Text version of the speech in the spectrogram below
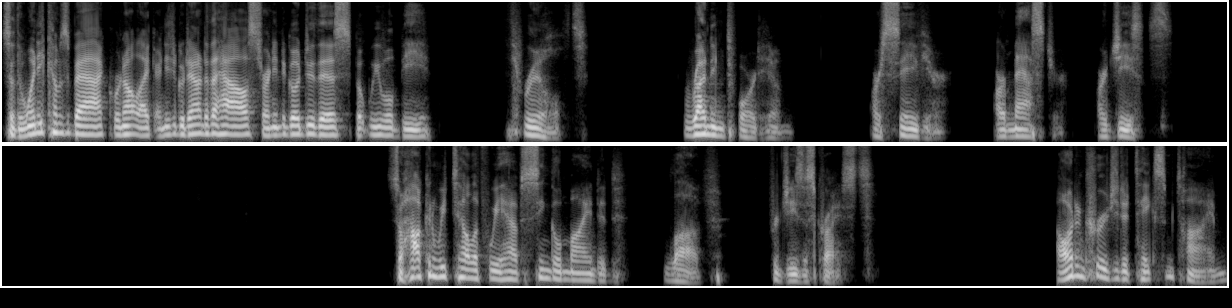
So that when he comes back, we're not like, I need to go down to the house or I need to go do this, but we will be thrilled, running toward him, our Savior, our Master, our Jesus. So, how can we tell if we have single minded love for Jesus Christ? I would encourage you to take some time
